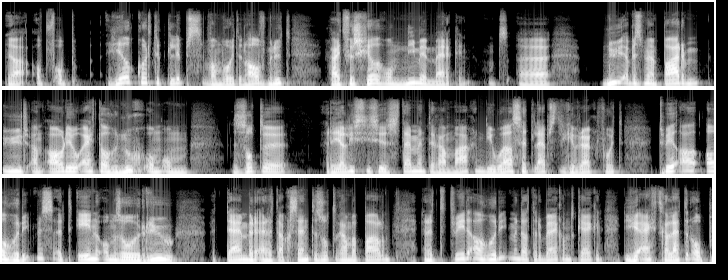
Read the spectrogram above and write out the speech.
ja, op, op heel korte clips van bijvoorbeeld een half minuut ga je het verschil gewoon niet meer merken. Want, eh, nu hebben ze met een paar uur aan audio echt al genoeg om, om zotte realistische stemmen te gaan maken. Die Wellset Labs die gebruiken voor twee al- algoritmes. Het ene om zo ruw het timbre en het accent zo te gaan bepalen. En het tweede algoritme dat erbij komt kijken, die gaat echt gaan letten op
